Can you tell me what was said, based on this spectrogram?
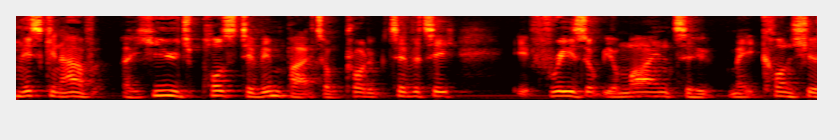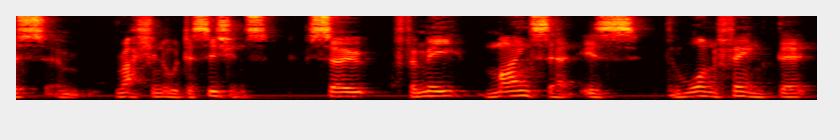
This can have a huge positive impact on productivity it frees up your mind to make conscious and rational decisions. So for me, mindset is the one thing that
